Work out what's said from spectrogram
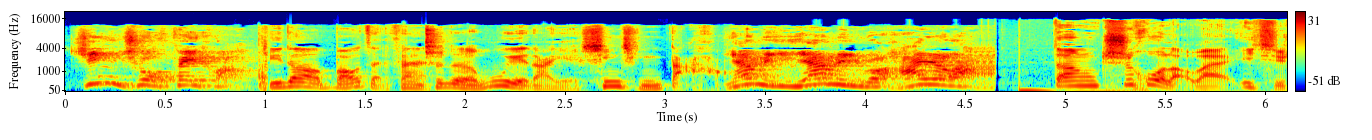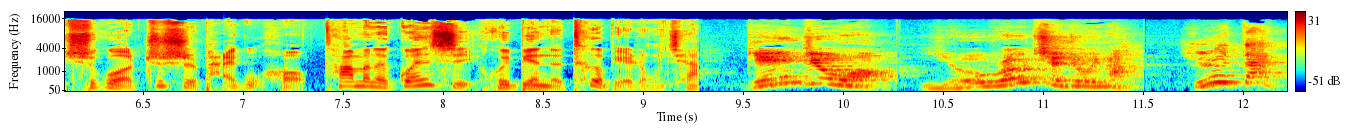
净说废话。一道煲仔饭吃的物业大爷心情大好。杨明，杨明，我还要来。当吃货老外一起吃过芝士排骨后，他们的关系会变得特别融洽。跟着我，有肉吃对吗？鸡蛋，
